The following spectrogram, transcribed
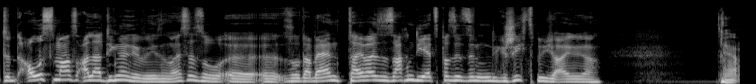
das Ausmaß aller Dinge gewesen, weißt du, so, äh, äh, so, da wären teilweise Sachen, die jetzt passiert sind, in die Geschichtsbücher eingegangen. Ja.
